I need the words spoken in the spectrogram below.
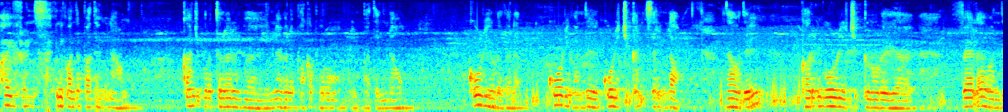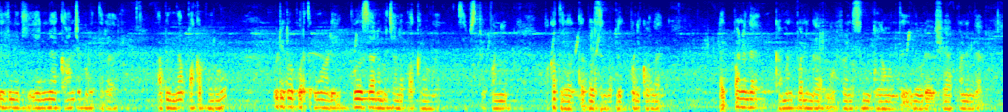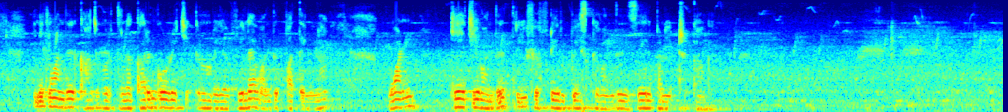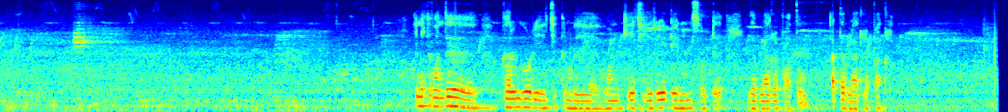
Hi friends இன்றைக்கி வந்து பார்த்தீங்கன்னா காஞ்சிபுரத்தில் நம்ம என்ன வேலை பார்க்க போகிறோம் அப்படின்னு பார்த்தீங்கன்னா கோழியோட விலை. கோழி வந்து கோழி சிக்கன் சரிங்களா? அதாவது கருங்கோழி சிக்கனுடைய வேலை வந்து இன்றைக்கி என்ன காஞ்சிபுரத்தில் அப்படின்னு தான் பார்க்க போகிறோம் வீடியோக்குள்ள போகிறதுக்கு முன்னாடி புதுசாக நம்ம சேனலை பார்க்குறவங்க சப்ஸ்கிரைப் பண்ணி பக்கத்தில் இருக்க பெல் சிம்பிள் கிளிக் பண்ணிக்கோங்க. லைக் பண்ணுங்கள் கமெண்ட் பண்ணுங்கள் உங்கள் ஃப்ரெண்ட்ஸுங்களுக்கெல்லாம் வந்து இந்த வீடியோ ஷேர் பண்ணுங்கள் இன்றைக்கி வந்து காஞ்சிபுரத்தில் கருங்கோழி சிக்கனுடைய விலை வந்து பார்த்திங்கன்னா ஒன் கேஜி வந்து த்ரீ ஃபிஃப்டி ருபீஸ்க்கு வந்து சேல் பண்ணிகிட்ருக்காங்க இன்றைக்கி வந்து கருங்கோழி சிக்கனுடைய ஒன் கேஜி ரேட் என்னன்னு சொல்லிட்டு இந்த விளாகில் பார்த்தோம். அடுத்த விளாகில் பார்க்கலாம்.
